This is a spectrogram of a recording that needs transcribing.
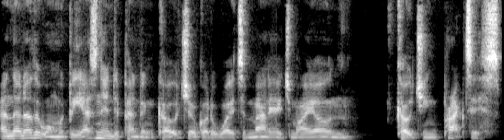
And then another one would be as an independent coach, I've got a way to manage my own coaching practice.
